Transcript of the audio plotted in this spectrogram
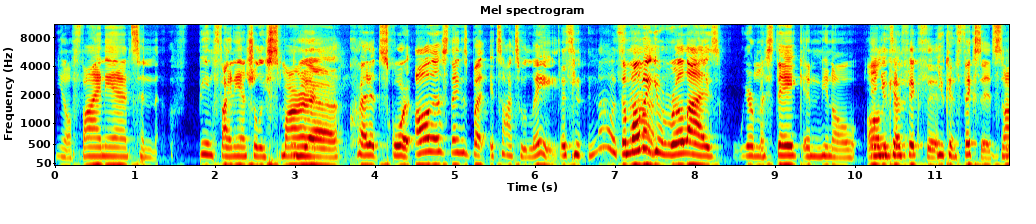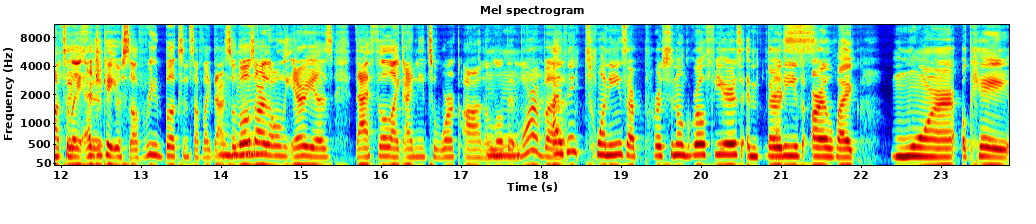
you know, finance and being financially smart, yeah, credit score, all those things, but it's not too late. it's no, it's the moment you realize your mistake and you know all and you can other- fix it. you can fix it. It's can not too late. it. Educate yourself, read books and stuff like that. So those Mhm. are the only areas that I feel like I need to work on a little bit Mhm. more. But I think twenties are personal growth years, and thirties Yes. are like more okay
